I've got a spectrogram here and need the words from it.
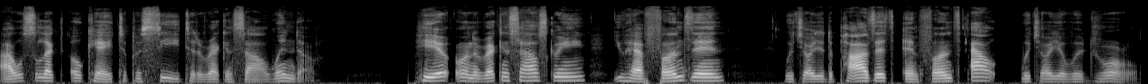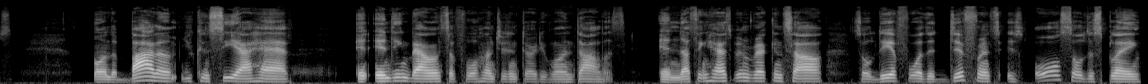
I will select OK to proceed to the Reconcile window. Here on the Reconcile screen, you have Funds In, which are your deposits, and Funds Out, which are your withdrawals. On the bottom, you can see I have an ending balance of $431 and nothing has been reconciled, so therefore the difference is also displaying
